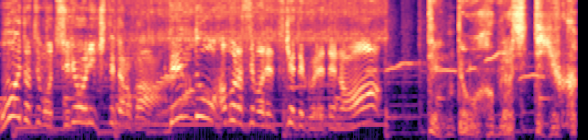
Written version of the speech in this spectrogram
お前たちも治療に来てたのか。電動歯ブラシまでつけてくれてな。電動歯ブラシっていうか。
